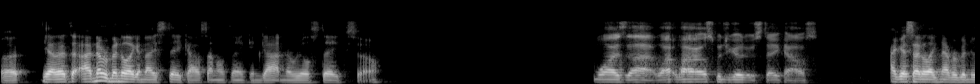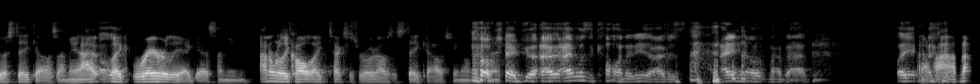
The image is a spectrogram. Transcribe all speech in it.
but yeah, that's, I've never been to like a nice steakhouse. I don't think and gotten a real steak. So why is that why, why else would you go to a steakhouse I guess I'd like never been to a steakhouse. I mean, I Oh. like rarely. I guess. I mean, I don't really call like Texas Roadhouse a steakhouse. You know what I'm? Okay, good. I, I wasn't calling it either. I was, I didn't know. My bad. Like, I, I'm not.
